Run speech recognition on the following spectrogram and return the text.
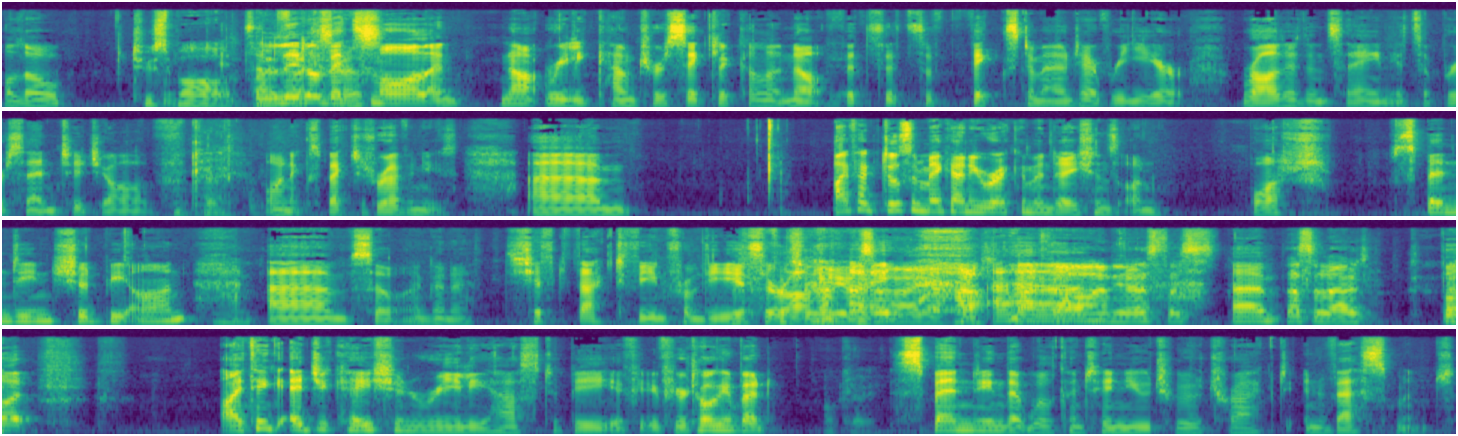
Although too small. It's a little bit small and not really counter cyclical enough. Yeah. It's it's a fixed amount every year rather than saying it's a percentage of okay. unexpected revenues. Um, IFAC doesn't make any recommendations on what spending should be on. Mm. Um, so I'm going to shift back to being from the ESRI. ESRI um, back on, yes, that's, um, that's allowed. but I think education really has to be, if, if you're talking about okay. spending that will continue to attract investment,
